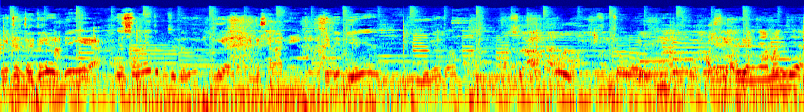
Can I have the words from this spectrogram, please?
itu tuh jadi dia dia iya nyeselnya itu pas udah nikah iya dengan kesalahannya itu jadi dia ibunya tuh apa? Selingkuh si cowoknya Hmm, pasti hari yang nyaman sih ya?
